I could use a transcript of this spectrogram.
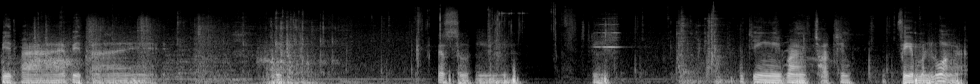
ปิดไปปิดไปกระสุน จริงมีบางช็อตที่เฟรมมันร่วงอะ่ะ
